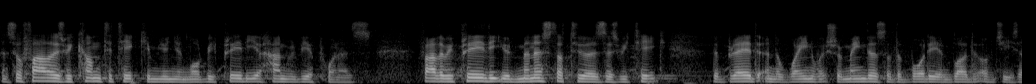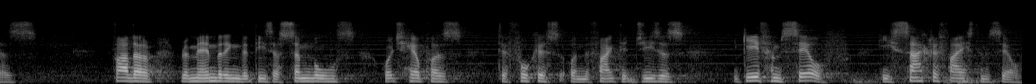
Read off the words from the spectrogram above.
And so, Father, as we come to take communion, Lord, we pray that your hand would be upon us. Father, we pray that you'd minister to us as we take the bread and the wine, which remind us of the body and blood of Jesus. Father, remembering that these are symbols which help us to focus on the fact that Jesus gave himself, he sacrificed himself,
